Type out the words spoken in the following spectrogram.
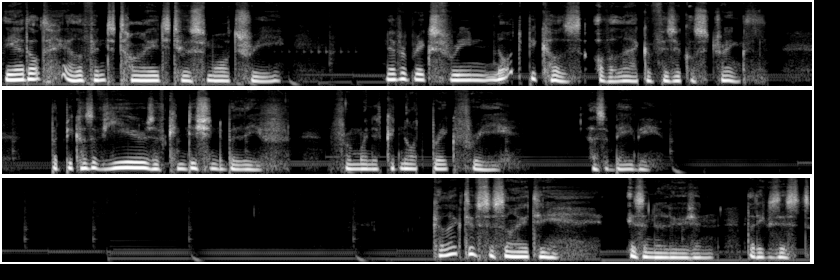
The adult elephant tied to a small tree never breaks free not because of a lack of physical strength but because of years of conditioned belief from when it could not break free as a baby. Collective society is an illusion that exists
